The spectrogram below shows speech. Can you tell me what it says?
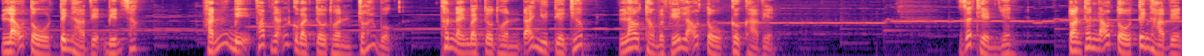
Lão tổ tinh hà viện biến sắc. Hắn bị pháp nhãn của Bạch tiêu Thuần trói buộc. Thân ảnh Bạch tiêu Thuần đã như tia chớp Lao thẳng về phía lão tổ cực hà viện. Rất hiển nhiên, Toàn thân lão tổ tinh hà viện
